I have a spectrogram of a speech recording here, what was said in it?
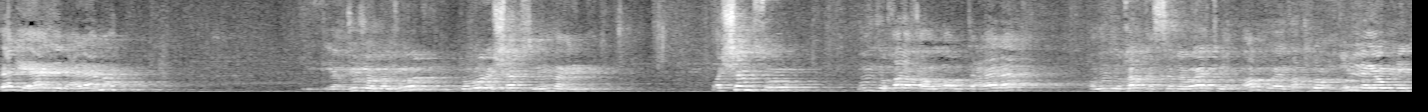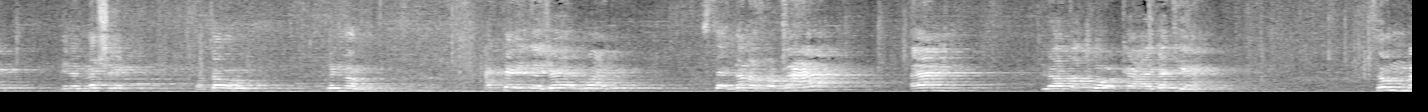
تلي هذه العلامة يأجوج ومأجوج طلوع الشمس من مغربها والشمس منذ خلقها الله تعالى ومنذ خلق السماوات والأرض وهي تطلع كل يوم من المشرق وتغرب في المغرب. حتى إذا جاء الوعد استأذنت ربها أن لا تطلع كعادتها. ثم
